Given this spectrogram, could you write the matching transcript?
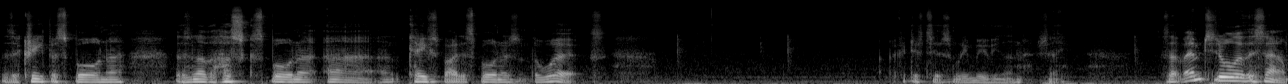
there's a creeper spawner, there's another husk spawner, uh, cave spider spawners, the works. Could just hear somebody moving then, actually. So I've emptied all of this out,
